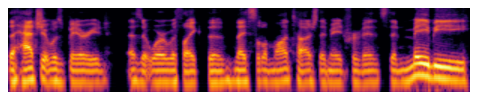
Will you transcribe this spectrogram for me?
the hatchet was buried, as it were, with like the nice little montage they made for Vince, then maybe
